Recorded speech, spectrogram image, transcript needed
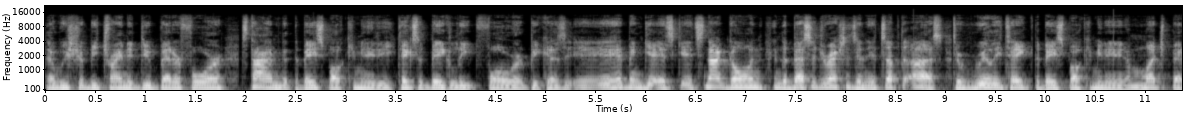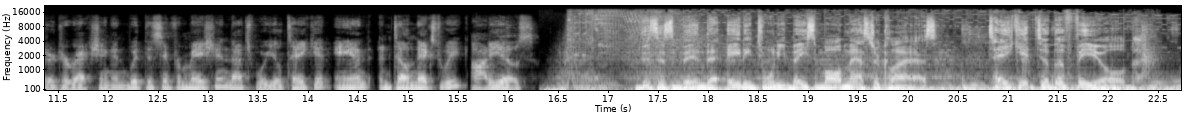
that we should be trying to do better for. It's time that the baseball community takes a big leap forward because it, it had been, it's, it's not going in the best of directions, and it's up to us to really take the baseball community in a much better direction. And with this information, that's where you'll take it. And until next week, adios. This has been the 80 20 Baseball Masterclass. Take it to the field.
